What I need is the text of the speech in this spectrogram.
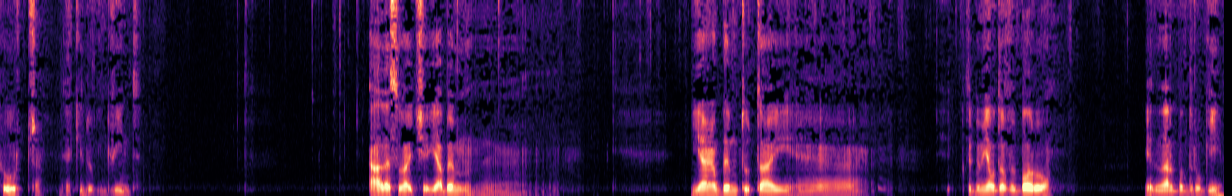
kurczę, jaki długi gwint. Ale słuchajcie, ja bym ja bym tutaj e, gdybym miał do wyboru jeden albo drugi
